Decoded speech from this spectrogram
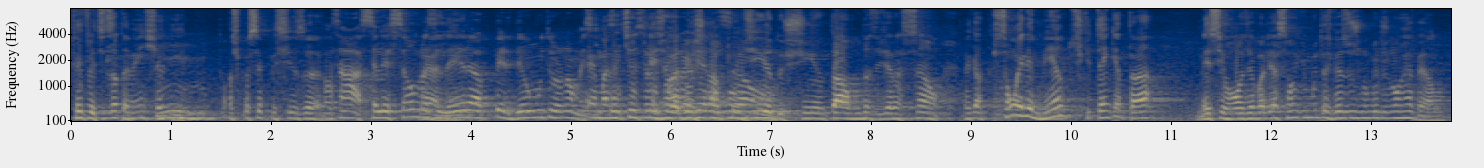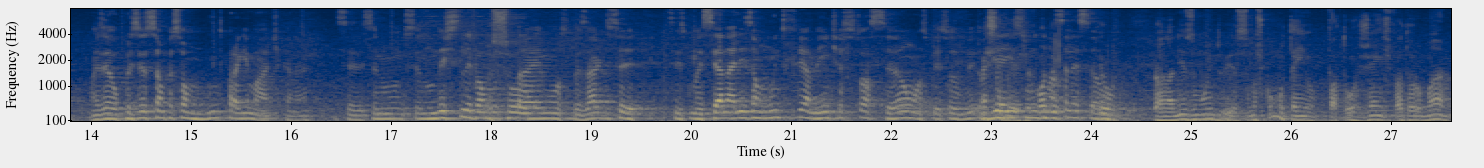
refletidos exatamente ali. Uhum. Então acho que você precisa. Fala assim, ah, a seleção brasileira é, né? perdeu muito. Não, mas, é, mas tinha três jogadores confundidos, tinha tal, mudança de geração. São elementos que tem que entrar nesse rol de avaliação que muitas vezes os números não revelam. Mas é, eu preciso ser uma pessoa muito pragmática, né? Você, você, não, você não deixa se levar muito sou... para emoção, apesar de ser, você, mas você analisa muito friamente a situação, as pessoas mas eu via isso muito na seleção. Eu, eu, analiso muito isso, mas como tem o fator gente, o fator humano,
